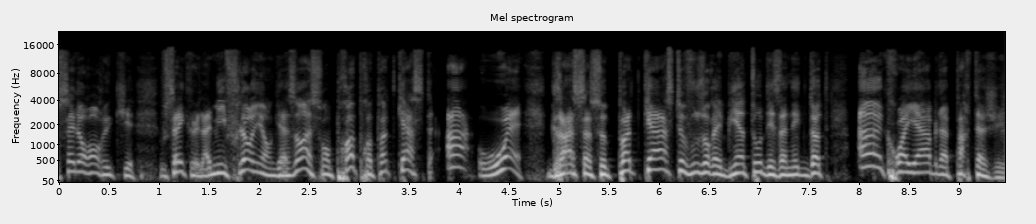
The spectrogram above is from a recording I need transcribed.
c'est Laurent Ruquier. Vous savez que l'ami Florian Gazan a son propre podcast. Ah ouais Grâce à ce podcast, vous aurez bientôt des anecdotes incroyables à partager.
